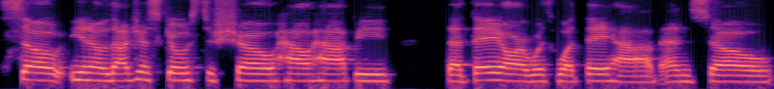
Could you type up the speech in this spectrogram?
so you know that just goes to show how happy that they are with what they have and so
